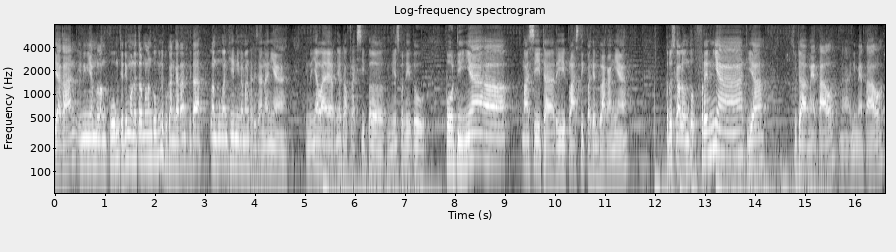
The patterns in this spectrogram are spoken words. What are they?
ya kan? Ininya melengkung. Jadi monitor melengkung ini bukan karena kita lengkungan gini memang dari sananya. Intinya layarnya udah fleksibel. Intinya seperti itu. Bodinya uh, masih dari plastik bagian belakangnya. Terus kalau untuk framenya dia sudah metal. Nah ini metal.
